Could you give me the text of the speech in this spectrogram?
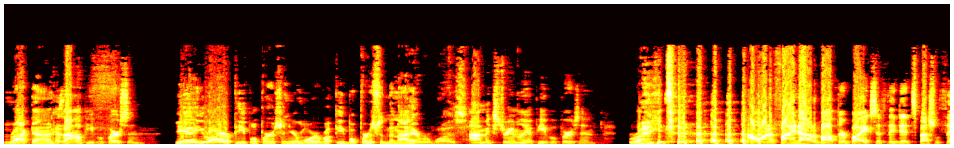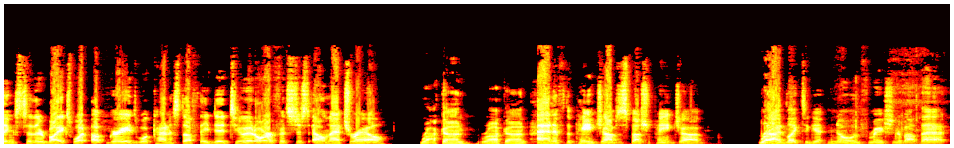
Rock on. Because I'm a people person. Yeah, you are a people person. You're more of a people person than I ever was. I'm extremely a people person. Right? I want to find out about their bikes, if they did special things to their bikes, what upgrades, what kind of stuff they did to it, or if it's just El Natural. rock on. Rock on. And if the paint job's a special paint job, Right. I'd like to get no information about that.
